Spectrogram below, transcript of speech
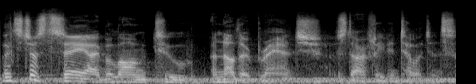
Let's just say I belong to another branch of Starfleet intelligence.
